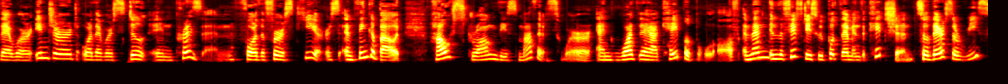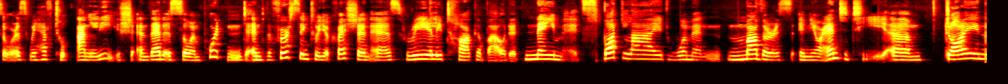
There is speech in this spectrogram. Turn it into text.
they were injured, or they were still in prison for the first years. And think about how strong these mothers were and what they are capable of. And then in the 50s, we put them in the kitchen. So there's a resource we have to unleash, and that is so important. And the first thing to your question is really talk about it, name it, spotlight women, mothers in your entity. Um, join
